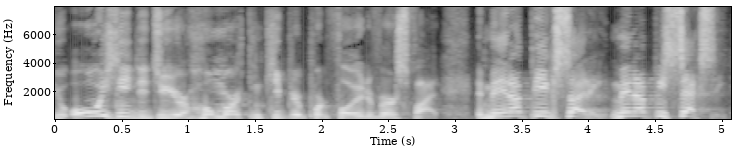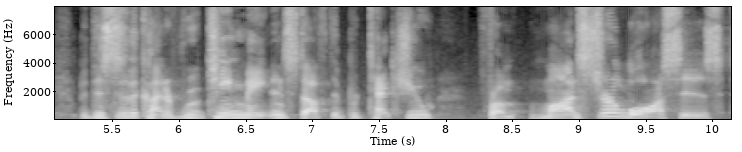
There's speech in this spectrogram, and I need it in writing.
you always need to do your homework and keep your portfolio diversified. It may not be exciting, it may not be sexy, but this is the kind of routine maintenance stuff that protects you from monster losses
